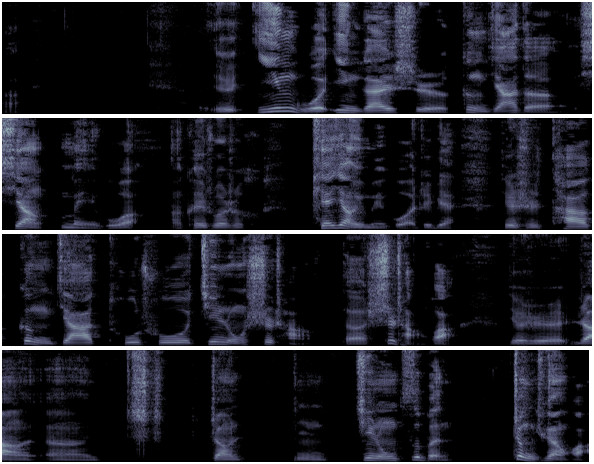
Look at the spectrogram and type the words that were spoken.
啊。呃，英国应该是更加的像美国啊，可以说是偏向于美国这边，就是它更加突出金融市场的市场化，就是让嗯让嗯金融资本证券化，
